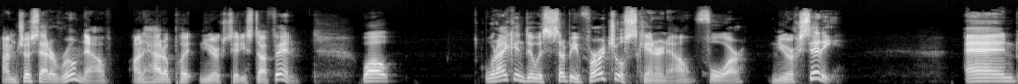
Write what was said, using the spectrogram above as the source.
I'm just out of room now on how to put New York City stuff in. Well, what I can do is set up a virtual scanner now for New York City. And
